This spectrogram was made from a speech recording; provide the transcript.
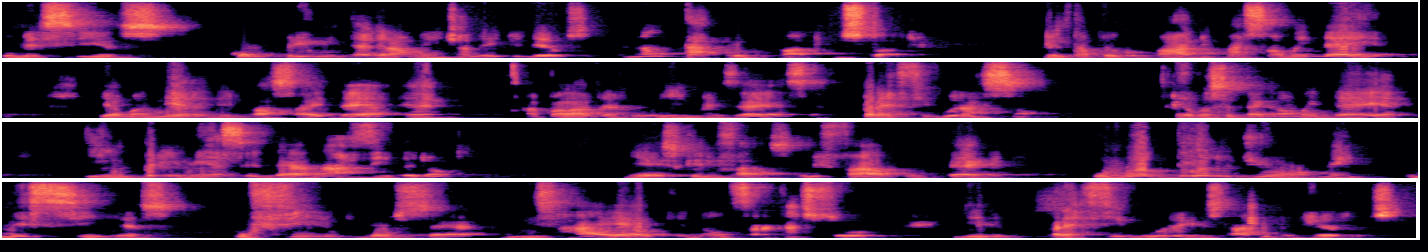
o Messias cumpriu integralmente a lei de Deus. Ele não está preocupado com história. Ele está preocupado em passar uma ideia. E a maneira de passar a ideia é, a palavra é ruim, mas é essa, prefiguração. É você pegar uma ideia e imprimir essa ideia na vida de alguém. E é isso que ele faz. Ele fala, ele pega o modelo de homem, o Messias, o filho que deu certo, o Israel que não fracassou, e ele prefigura isso na vida de Jesus.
